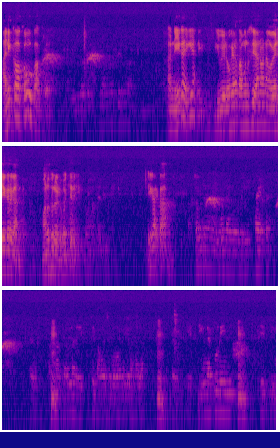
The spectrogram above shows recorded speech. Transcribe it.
අනික ඔක්කොම උපක්‍රම. අන්න ඒකයි කියන්නේ. දිව්‍ය ලෝකයට තමනුසය යනවා නම් ඔය වැඩේ කරගන්න. මනුස්ස ලෝකෙට කොච්චර ඒකයි කාරණා. අපිට මොනවද ඉස්සයිට හ්ම්. අදලා ඒක ටික අවශ්‍ය මොනවද කියලා අහලා හ්ම්. ඒ තින් නැතුනේ ඉන්නේ. හ්ම්. ඒ තින්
